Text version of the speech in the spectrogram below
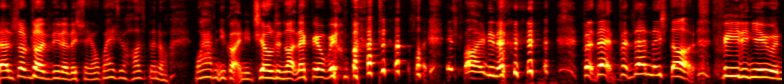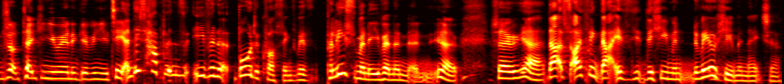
and sometimes, you know, they say, oh, where's your husband? Or why haven't you got any children? Like they feel real bad. it's like it's fine, you know. but then, but then they start feeding you and sort of taking you in and giving you tea. And this happens even at border crossings with policemen even and, and you know so yeah that's i think that is the human the real human nature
